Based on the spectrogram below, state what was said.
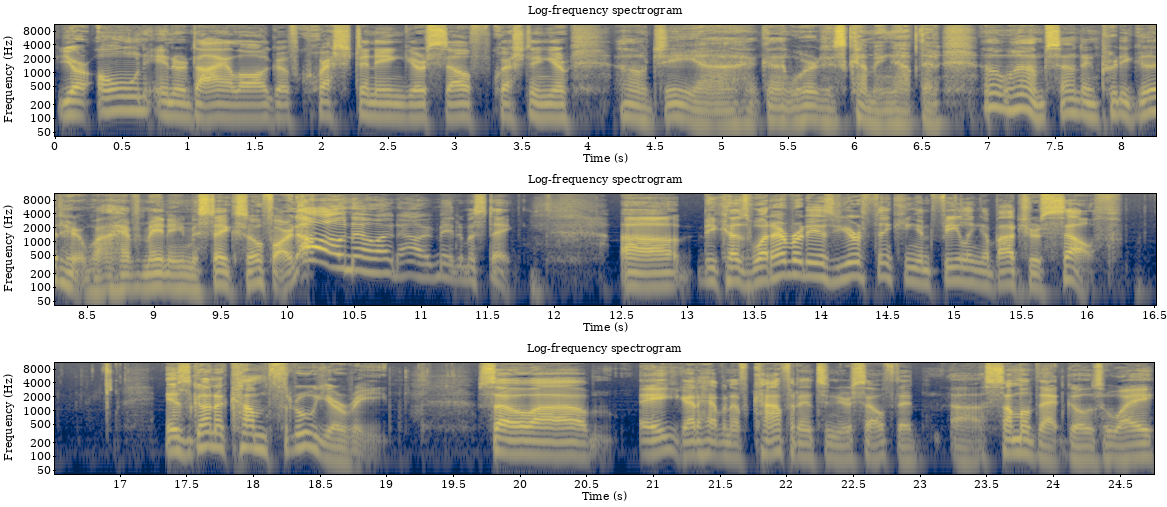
your own inner dialogue of questioning yourself, questioning your, oh, gee, uh, that word is coming up that, oh, wow, I'm sounding pretty good here. Well, I haven't made any mistakes so far. No, no, now I've made a mistake. Uh, because whatever it is you're thinking and feeling about yourself is going to come through your read. So, uh, A, you got to have enough confidence in yourself that uh, some of that goes away.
